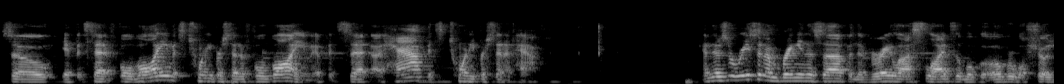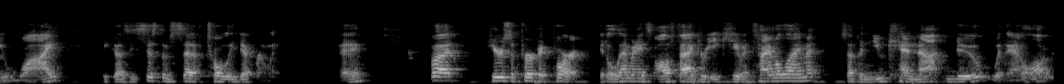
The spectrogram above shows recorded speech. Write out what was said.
So if it's set at full volume, it's 20% of full volume. If it's set a half, it's 20% of half. And there's a reason I'm bringing this up, and the very last slides that we'll go over will show you why, because these systems set up totally differently, okay? But here's the perfect part. It eliminates all factory EQ and time alignment, something you cannot do with analog.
